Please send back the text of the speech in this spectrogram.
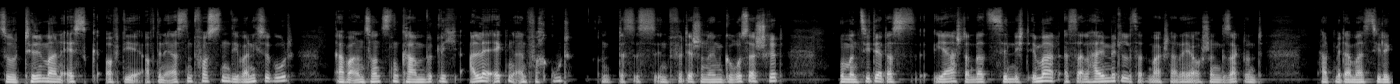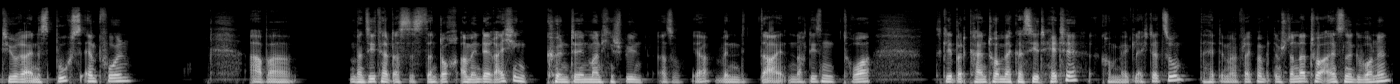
so Tillmann-esk auf die, auf den ersten Pfosten, die war nicht so gut. Aber ansonsten kamen wirklich alle Ecken einfach gut. Und das ist in Fürth ja schon ein großer Schritt. Und man sieht ja, dass, ja, Standards sind nicht immer das Allheilmittel. Das hat Marc Schneider ja auch schon gesagt und hat mir damals die Lektüre eines Buchs empfohlen. Aber man sieht halt, dass es dann doch am Ende reichen könnte in manchen Spielen. Also, ja, wenn da nach diesem Tor Klippert kein Tor mehr kassiert hätte, da kommen wir gleich dazu, da hätte man vielleicht mal mit einem Standardtor 1 gewonnen.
